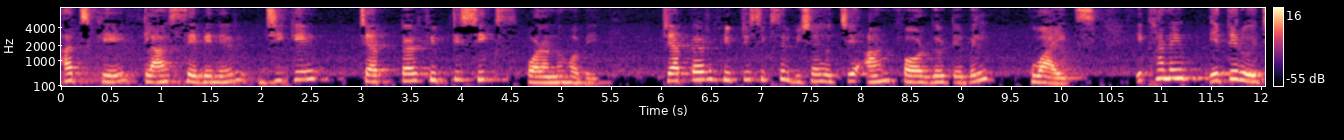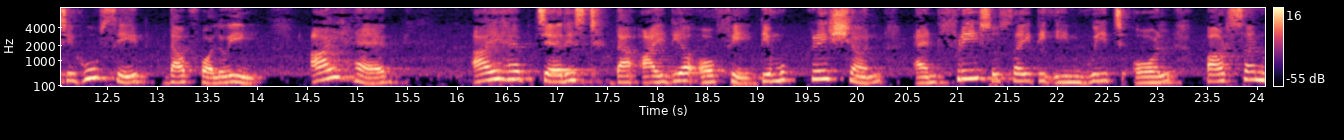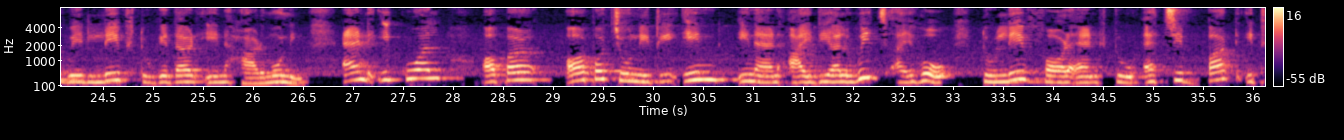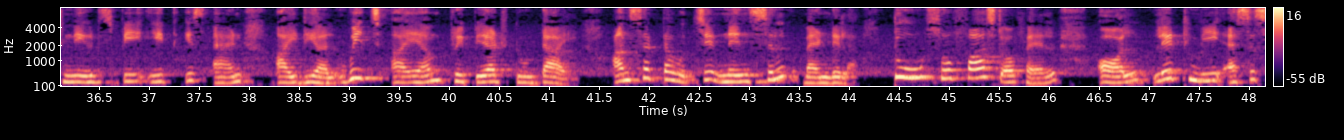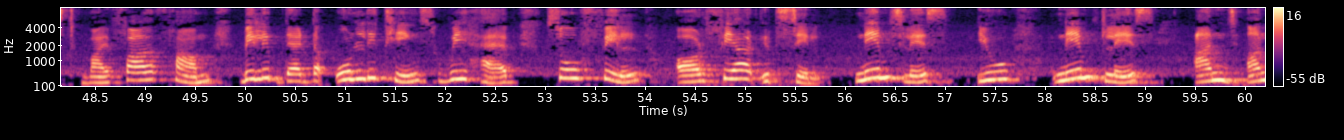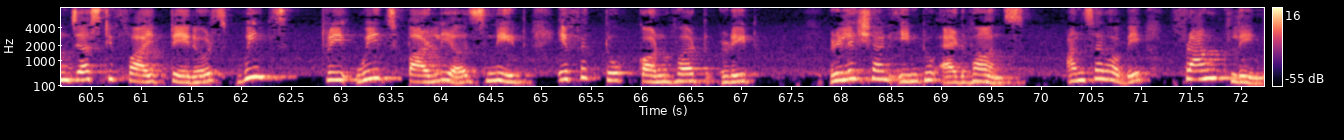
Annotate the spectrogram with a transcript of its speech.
আজকে ক্লাস সেভেনের GK chapter fifty six পড়ানো হবে। চ্যাপ্টার ফিফটি সিক্সের বিষয় হচ্ছে আনফরগেটেবল কোয়াইটস এখানে এতে রয়েছে who said the following I have I have cherished the idea of a democratic and free society in which all person will live together in harmony and equal opportunity in, in an ideal which I hope to live for and to achieve, but it needs be it is an ideal which I am prepared to die. আনসারটা হচ্ছে Nelson Mandela two so first of all, all let me assist my far farm believe that the only things we have so fill or fear itself nameless you nameless un- unjustified terrors which pre- which parliers need effect to convert rid relation into advance answer হবে Franklin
